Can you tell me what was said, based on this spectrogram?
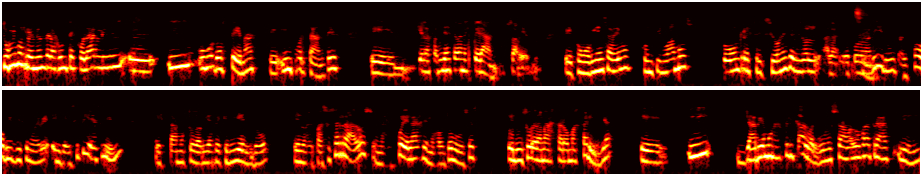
Tuvimos reunión de la Junta Escolar, Lili, eh, y hubo dos temas importantes que las familias estaban esperando saberlo. como bien sabemos, continuamos con restricciones debido al, coronavirus, al COVID-19 en JCPS, Lili estamos todavía requiriendo en los espacios cerrados, en las escuelas, en los autobuses, el uso de la máscara o mascarilla. Eh, y ya habíamos explicado algunos sábados atrás, eh,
